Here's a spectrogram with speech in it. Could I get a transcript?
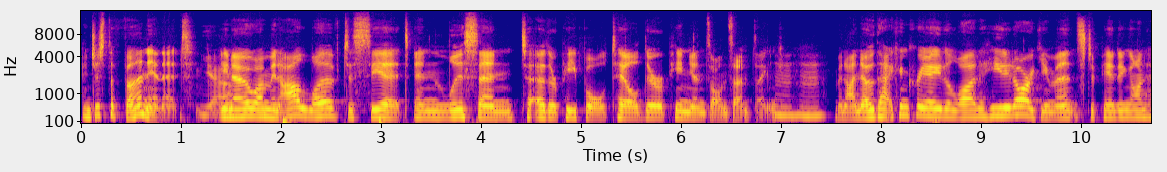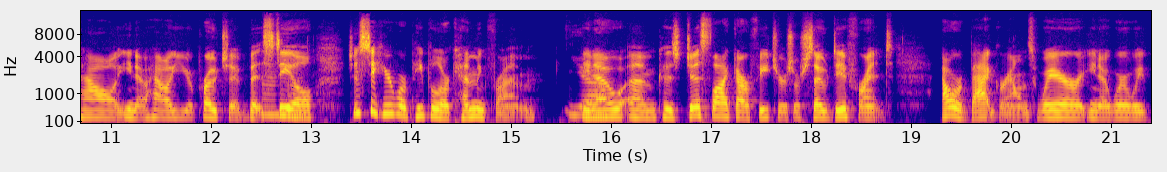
and just the fun in it, Yeah. you know, I mean, I love to sit and listen to other people tell their opinions on something. Mm-hmm. I mean, I know that can create a lot of heated arguments depending on how you know how you approach it, but still, just to hear where people are coming from, Yeah. you know, because just like our features are so different. Our backgrounds, where you know, where we've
